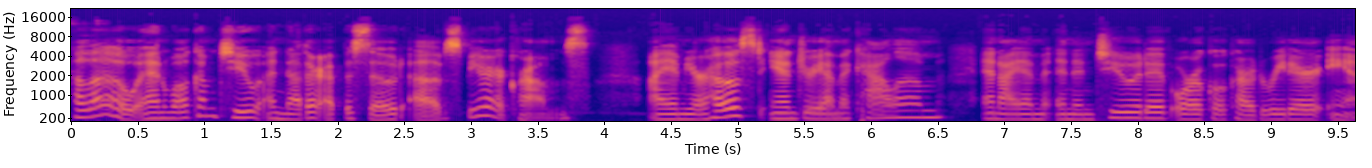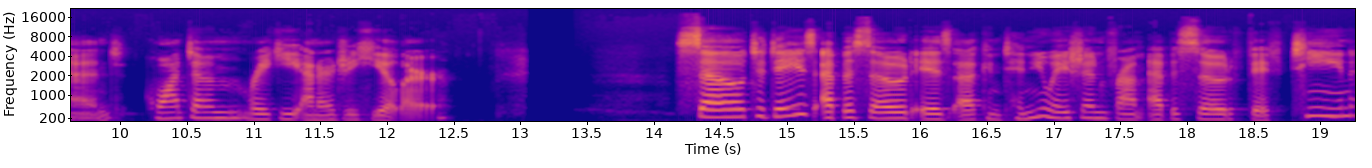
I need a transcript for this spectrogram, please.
Hello, and welcome to another episode of Spirit Crumbs. I am your host, Andrea McCallum, and I am an intuitive oracle card reader and quantum Reiki energy healer. So, today's episode is a continuation from episode 15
